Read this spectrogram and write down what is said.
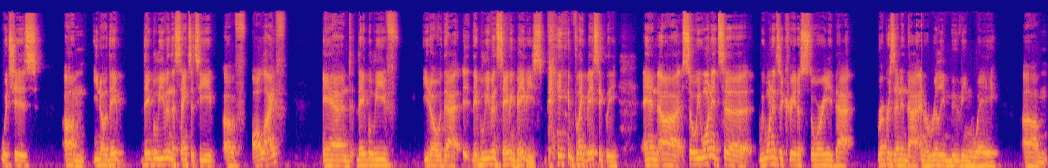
which is, um, you know, they they believe in the sanctity of all life, and they believe, you know, that they believe in saving babies, like basically, and uh, so we wanted to we wanted to create a story that represented that in a really moving way um,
